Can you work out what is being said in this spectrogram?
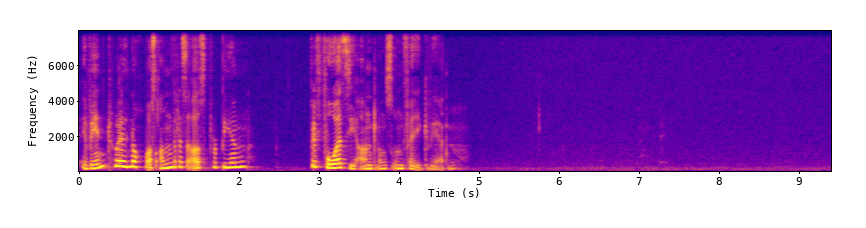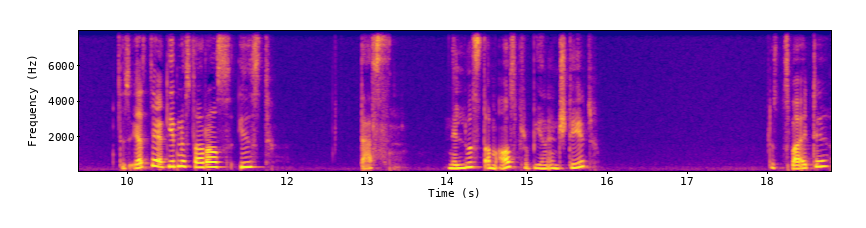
eventuell noch was anderes ausprobieren, bevor sie handlungsunfähig werden. Das erste Ergebnis daraus ist, dass eine Lust am Ausprobieren entsteht. Das zweite,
